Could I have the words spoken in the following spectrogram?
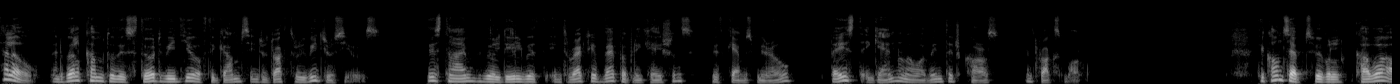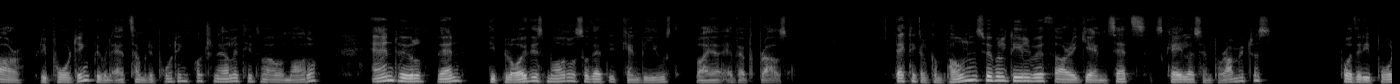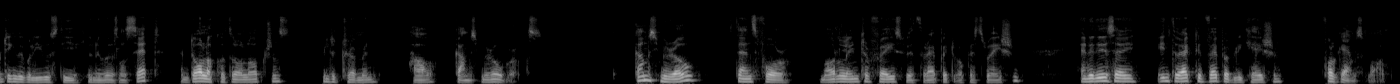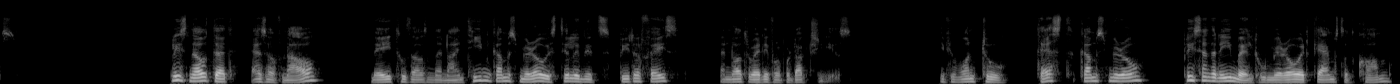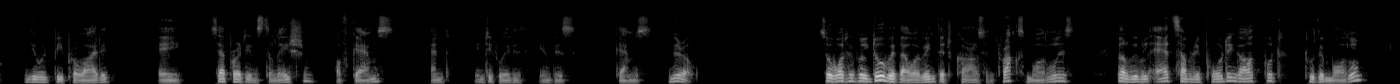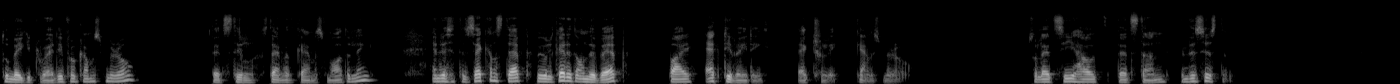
Hello and welcome to this third video of the GAMS introductory video series. This time we will deal with interactive web applications with GAMS Miro, based again on our vintage cars and trucks model. The concepts we will cover are reporting, we will add some reporting functionality to our model, and we will then deploy this model so that it can be used via a web browser. Technical components we will deal with are again sets, scalars and parameters, for the reporting, we will use the universal set, and dollar control options will determine how GAMS Miro works. GAMS Miro stands for Model Interface with Rapid Orchestration, and it is an interactive web application for GAMS models. Please note that as of now, May 2019, GAMS Miro is still in its beta phase and not ready for production use. If you want to test GAMS Miro, please send an email to miro at gams.com and you will be provided a separate installation of GAMS and integrated in this GAMS Miro. So what we will do with our vintage cars and trucks model is, well, we will add some reporting output to the model to make it ready for GAMS Miro. That's still standard GAMS modeling. And as the second step, we will get it on the web by activating, actually, GAMS Miro. So let's see how that's done in the system.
